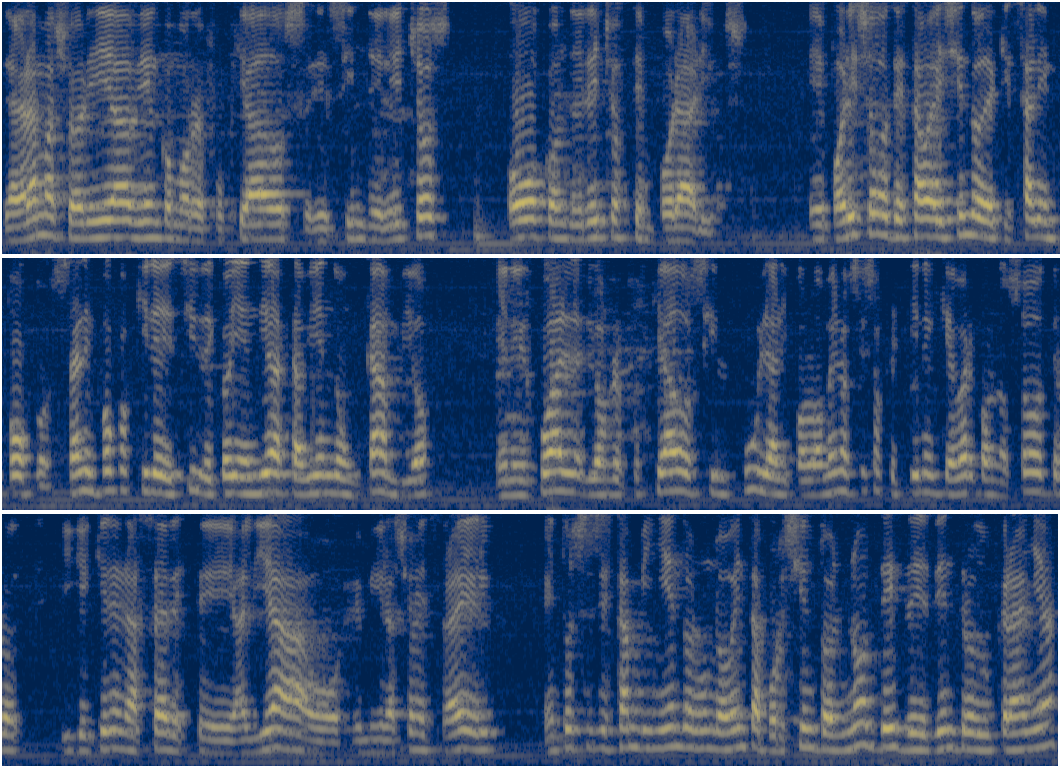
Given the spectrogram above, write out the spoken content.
La gran mayoría viven como refugiados sin derechos o con derechos temporarios. Eh, por eso te estaba diciendo de que salen pocos. Salen pocos quiere decir de que hoy en día está habiendo un cambio en el cual los refugiados circulan y por lo menos esos que tienen que ver con nosotros y que quieren hacer este, aliá o emigración a Israel, entonces están viniendo en un 90% no desde dentro de Ucrania,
